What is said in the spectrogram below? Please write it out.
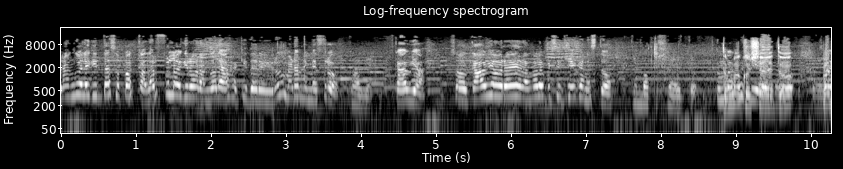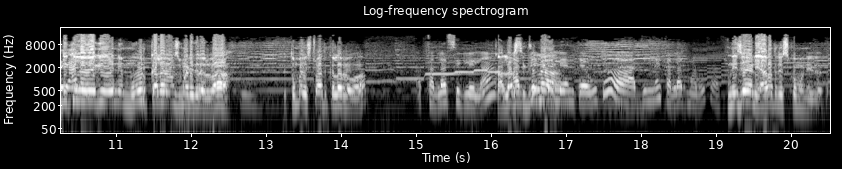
ರಂಗೋಲೆಗಿಂತ ಸ್ವಲ್ಪ ಕಲರ್ಫುಲ್ ಆಗಿರೋ ರಂಗೋಲೆ ಹಾಕಿದ್ದಾರೆ ಇವರು. ಮೇಡಮ್ ನಿಮ್ಮ ಹೆಸರು? ಕಾವ್ಯ. ಕಾವ್ಯ. ಸೊ ಕಾವ್ಯ ಅವರೇ ರಂಗೋಲಿ ಬಿಡಿಸಿದ್ ಹೇಗೆ ಅನಿಸ್ತು ತುಂಬಾ ಖುಷಿ ಆಯ್ತು. ತುಂಬಾ ಖುಷಿ ಆಯ್ತು. ಪರ್ಟಿಕ್ಯುಲರ್ ಆಗಿ ನೀವು ಮೂರ್ ಕಲರ್ ಯೂಸ್ ಮಾಡಿದ್ರಲ್ವಾ? ತುಂಬಾ ಇಷ್ಟವಾದ ಕಲರ್ ಕಲರ್ ಸಿಗ್ಲಿಲ್ಲ. ಕಲರ್ ಸಿಗ್ಲಿಲ್ಲ? ಅಂತ ಹೇಳ್ಬಿಟ್ಟು ಅದನ್ನೇ ಕಲರ್ ಮಾಡ್ಬಿಟ್ಟು ಹಾಕ್ದೆ. ನಿಜ ಹೇಳಿ ಯಾರ ಹತ್ರ ಇಸ್ಕೊಂಡ್ ಬಂದಿದ್ದು ಅದು?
